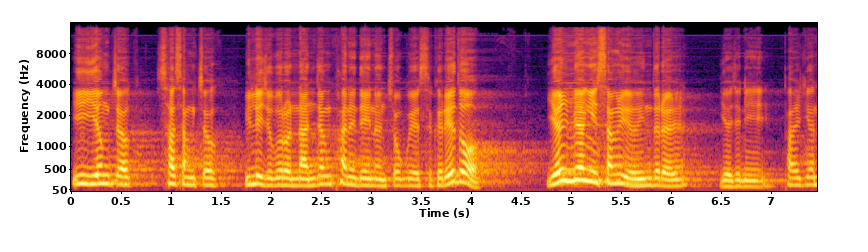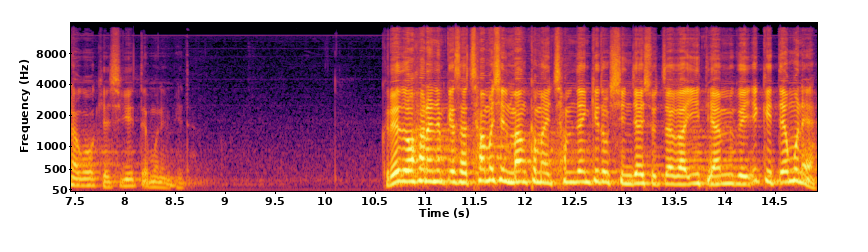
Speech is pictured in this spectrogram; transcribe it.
이 영적, 사상적, 윤리적으로 난장판에 되어 있는 조국에서 그래도 10명 이상의 의인들을 여전히 발견하고 계시기 때문입니다. 그래도 하나님께서 참으실 만큼의 참된 기독 신자의 숫자가 이 대한민국에 있기 때문에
